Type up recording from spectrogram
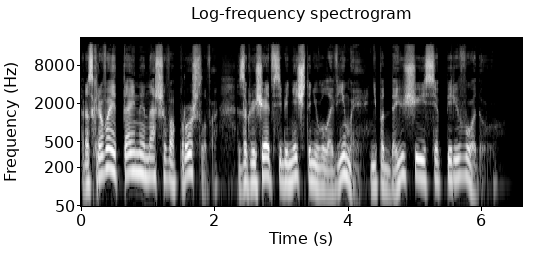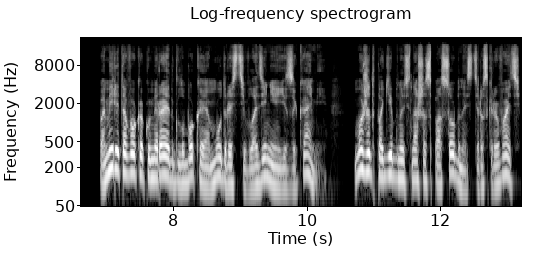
раскрывает тайны нашего прошлого, заключает в себе нечто неуловимое, не поддающееся переводу. По мере того, как умирает глубокая мудрость и владение языками, может погибнуть наша способность раскрывать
